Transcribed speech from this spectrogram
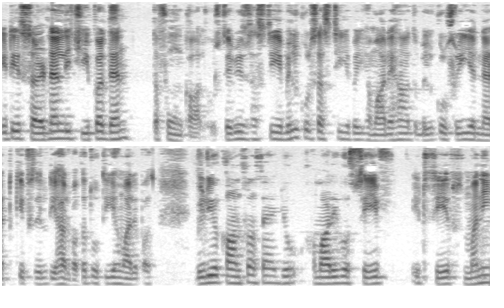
it is certainly cheaper than the phone call उससे भी सस्ती है, बिल्कुल सस्ती है भाई। हमारे यहाँ तो बिल्कुल फ्री है। नेट की फैसिलिटी हर वक्त होती है हमारे पास। वीडियो कॉन्फ्रेंस है जो हमारी वो safe it saves money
